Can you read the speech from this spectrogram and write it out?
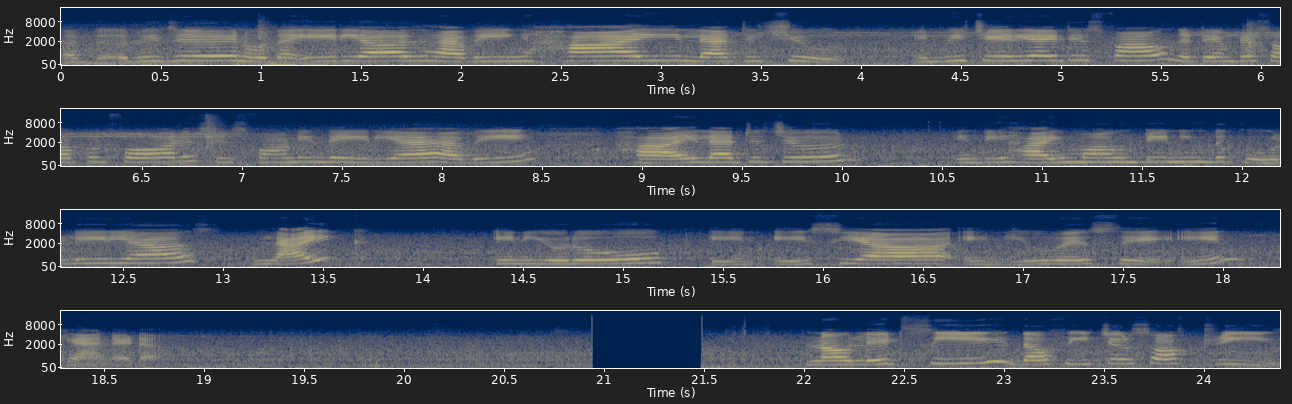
Uh, the region or the areas having high latitude. In which area it is found? The temperate softwood forest is found in the area having high latitude, in the high mountain in the cold areas like in Europe, in Asia, in USA, in Canada. Now let's see the features of trees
